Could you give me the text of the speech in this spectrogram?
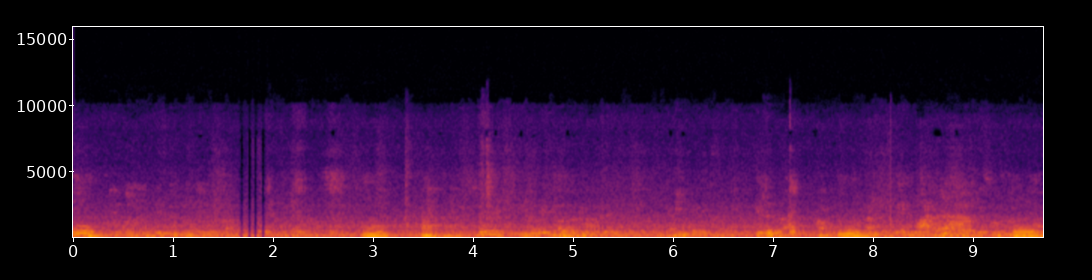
응. 응. 오.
